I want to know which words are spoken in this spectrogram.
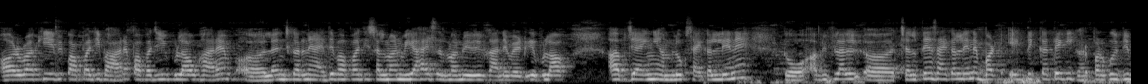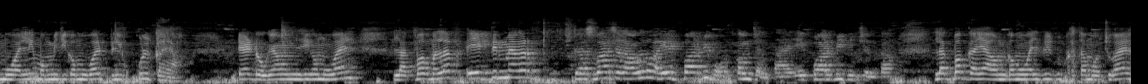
और बाकी ये भी पापा जी बाहर है, पापा जी भी पुलाव खा रहे हैं। लंच करने आए थे पापा जी, सलमान भी आए, सलमान भी खाने बैठ के पुलाव। अब जाएँगे हम लोग साइकिल लेने। तो अभी फ़िलहाल चलते हैं साइकिल लेने बट एक दिक्कत है कि घर पर कोई भी मोबाइल नहीं, मम्मी जी का मोबाइल बिल्कुल गया। डेड हो गया मम्मी जी का मोबाइल लगभग मतलब एक दिन में अगर दस बार चलाओगे तो एक बार भी बहुत कम चलता है, एक बार भी नहीं चलता। लगभग गया, उनका मोबाइल बिल्कुल ख़त्म हो चुका है।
